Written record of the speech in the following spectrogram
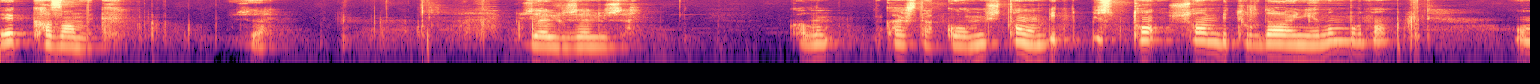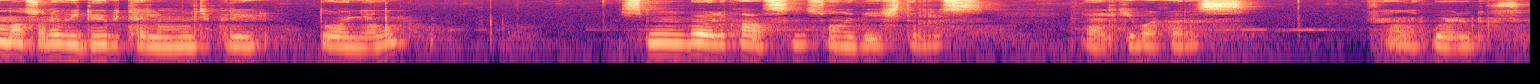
Ve kazandık. Güzel. Güzel güzel güzel. Bakalım kaç dakika olmuş. Tamam bir, biz to- son bir tur daha oynayalım buradan. Ondan sonra videoyu bitirelim. Multiplayer'da oynayalım. İsmim böyle kalsın. Sonra değiştiririz. Belki bakarız. Şu anlık böyle dursun.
